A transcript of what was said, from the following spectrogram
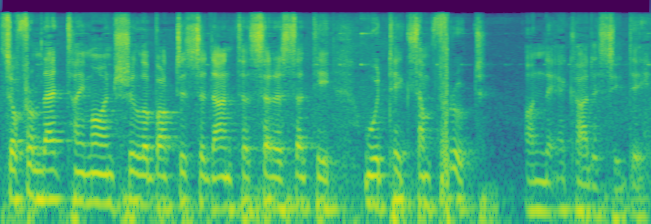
So from that time on, Srila Bhaktisiddhanta Saraswati would take some fruit on the Ekadasi day.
